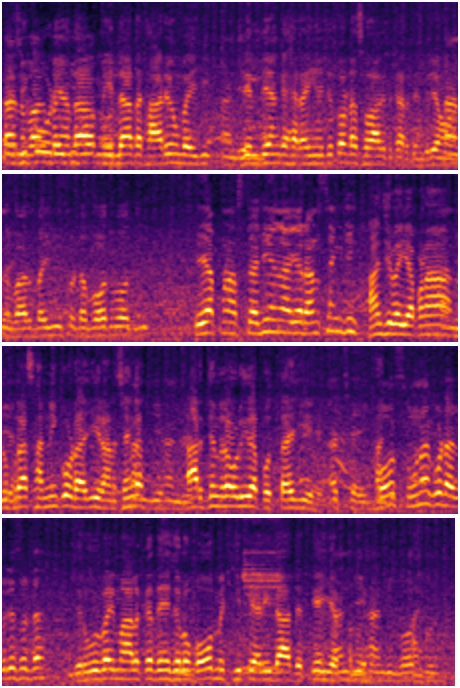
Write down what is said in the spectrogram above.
ਤੁਸੀਂ ਘੋੜਿਆਂ ਦਾ ਮੇਲਾ ਦਿਖਾ ਰਹੇ ਹੋ ਬਾਈ ਜੀ। ਦਿਲ ਦੀਆਂ ਗਹਿਰਾਈਆਂ 'ਚ ਤੁਹਾਡਾ ਸਵਾਗਤ ਕਰਦੇ ਹਾਂ ਵੀਰੇ। ਧੰਨਵਾਦ ਬਾਈ ਜੀ ਤੁਹਾਡਾ ਬਹੁਤ ਬਹੁਤ ਜੀ। ਇਹ ਆਪਣਾ ਆਸਟ੍ਰੇਲੀਅਨ ਆ ਗਿਆ ਰਣ ਸਿੰਘ ਜੀ। ਹਾਂਜੀ ਬਾਈ ਆਪਣਾ ਨੁਕਰਾ ਸਾਨੀ ਘੋੜਾ ਜੀ ਰਣ ਸਿੰਘ। ਅਰਜਨ ਰੌਲੀ ਦਾ ਪੁੱਤ ਹੈ ਜੀ ਇਹ। ਅੱਛਾ ਜੀ ਬਹੁਤ ਸੋਹਣਾ ਘੋੜਾ ਵੀਰੇ ਤੁਹਾਡਾ। ਜਰੂਰ ਬਾਈ ਮਾਲਕ ਦੇ ਚਲੋ ਬਹੁਤ ਮਿੱਠੀ ਪਿਆਰੀ ਦਾਤ ਦਿੱਤੀ ਹੈ ਜੀ ਹਾਂਜੀ। ਹਾਂਜੀ ਬਹੁਤ ਸੋਹਣਾ।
